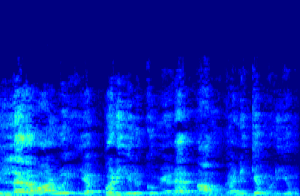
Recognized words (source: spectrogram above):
இல்லற வாழ்வு எப்படி இருக்கும் என நாம் கணிக்க முடியும்.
